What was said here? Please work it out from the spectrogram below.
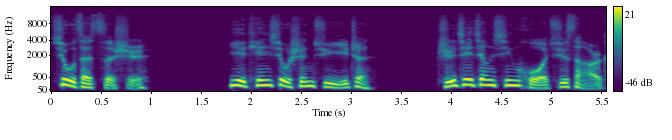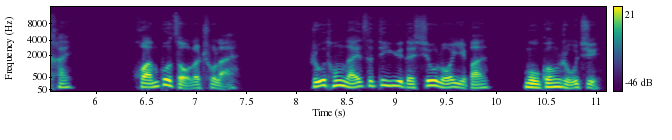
就在此时，叶天秀身躯一震，直接将星火驱散而开，缓步走了出来，如同来自地狱的修罗一般。目光如炬，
